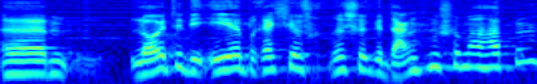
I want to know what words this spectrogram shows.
ähm, Leute, die ehebrecherische Gedanken schon mal hatten,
